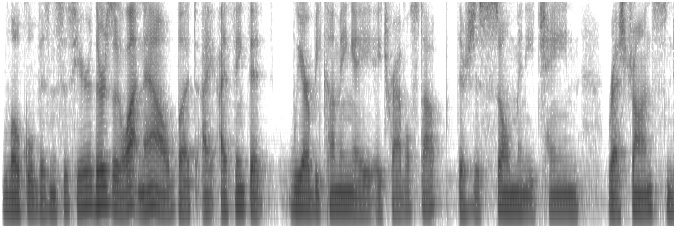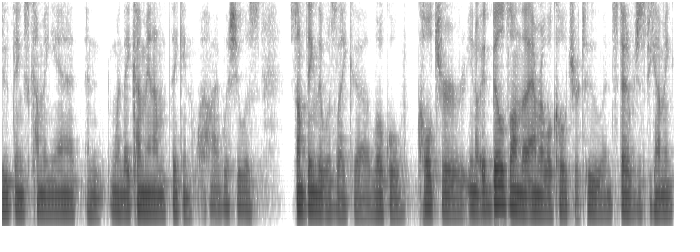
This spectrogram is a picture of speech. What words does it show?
local businesses here. There's a lot now, but I, I think that we are becoming a, a travel stop. There's just so many chain restaurants, new things coming in. And when they come in, I'm thinking, well, I wish it was something that was like a local culture. You know, it builds on the Amarillo culture too, instead of just becoming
